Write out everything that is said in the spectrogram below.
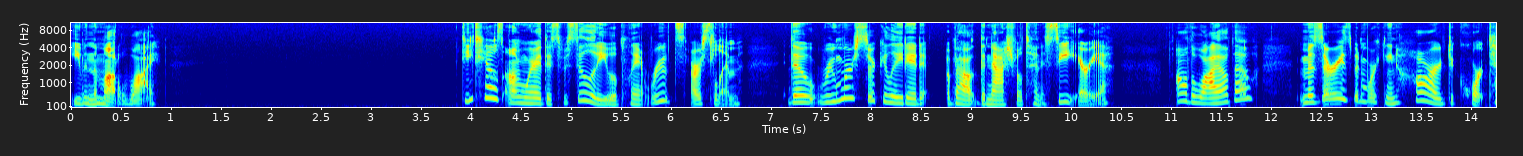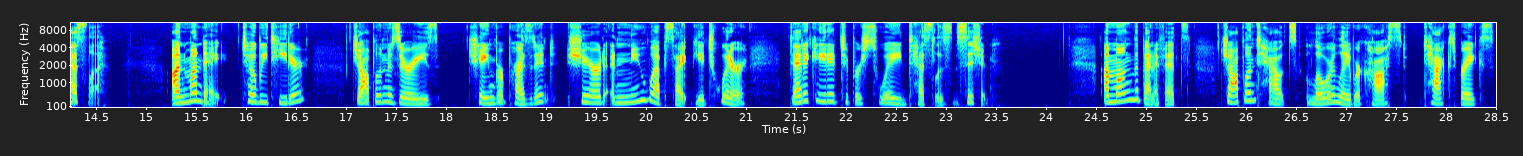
even the Model Y. Details on where this facility will plant roots are slim, though rumors circulated about the Nashville, Tennessee area. All the while, though, Missouri's been working hard to court Tesla. On Monday, Toby Teeter, Joplin, Missouri's chamber president, shared a new website via Twitter dedicated to persuade Tesla's decision. Among the benefits, Joplin touts lower labor costs, tax breaks,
